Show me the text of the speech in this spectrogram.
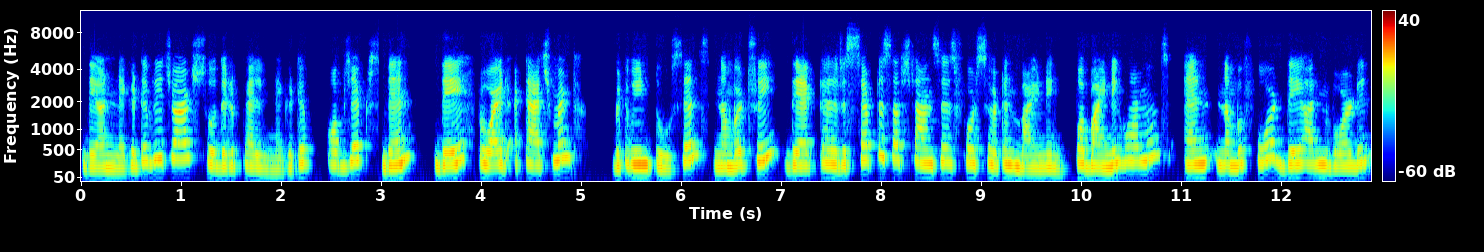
they are negatively charged, so they repel negative objects. Then they provide attachment between two cells. Number three, they act as receptor substances for certain binding, for binding hormones. And number four, they are involved in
